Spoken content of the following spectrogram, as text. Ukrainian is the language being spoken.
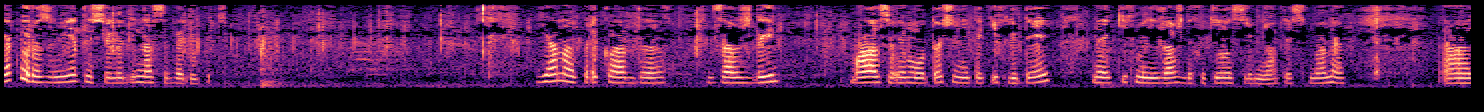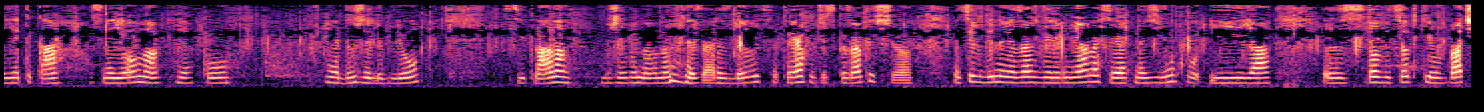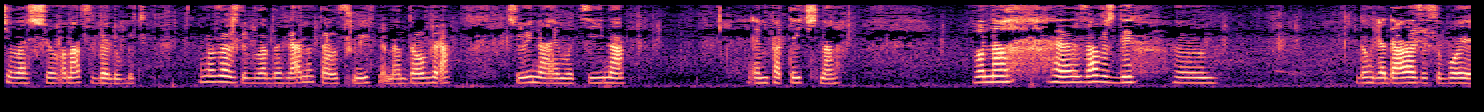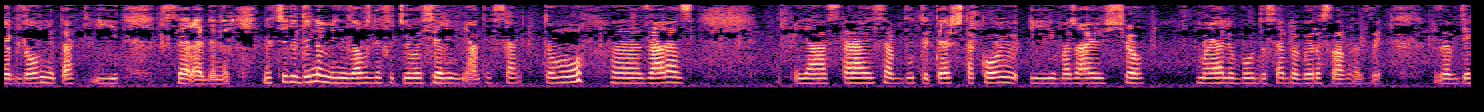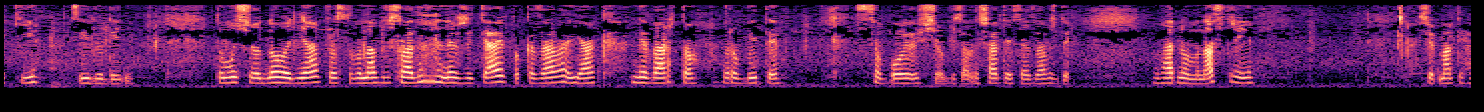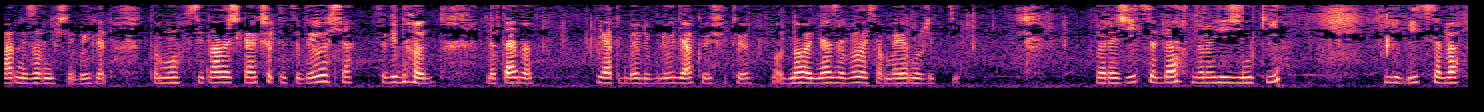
як ви розумієте, що людина себе любить? Я, наприклад, завжди мала в своєму оточенні таких людей, на яких мені завжди хотілося рівнятися. У мене е, є така знайома, яку я дуже люблю, Світлана. Можливо, вона мене зараз дивиться, то я хочу сказати, що на цю людину я завжди рівнялася як на жінку, і я 100% бачила, що вона себе любить. Вона завжди була доглянута, усміхнена, добра, чуйна, емоційна, емпатична. Вона е, завжди е, доглядала за собою як зовні, так і зсередини. На цю людину мені завжди хотілося рівнятися. Тому е, зараз я стараюся бути теж такою і вважаю, що моя любов до себе виросла в рази завдяки цій людині. Тому що одного дня просто вона прийшла до мене в життя і показала, як не варто робити з собою, щоб залишатися завжди в гарному настрої, щоб мати гарний зовнішній вигляд. Тому, Світланочка, якщо ти це дивишся, це відео для тебе. Я тебе люблю, дякую, що ти одного дня з'явилася в моєму житті. Бережіть себе, дорогі жінки, любіть себе.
